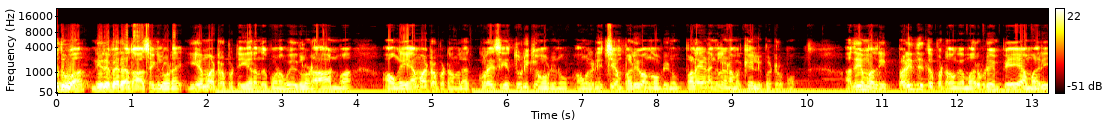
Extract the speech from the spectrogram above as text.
பொதுவா நிறைவேறாத ஆசைகளோட ஏமாற்றப்பட்டு இறந்து போன உயிர்களோட ஆன்மா அவங்க ஏமாற்றப்பட்டவங்கள கொலை செய்ய துடிக்கும் அப்படின்னும் அவங்கள நிச்சயம் பழி வாங்கும் அப்படின்னும் பல இடங்கள்ல நம்ம கேள்விப்பட்டிருப்போம். அதே மாதிரி பழி தீர்க்கப்பட்டவங்க மறுபடியும் பேயா மாறி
